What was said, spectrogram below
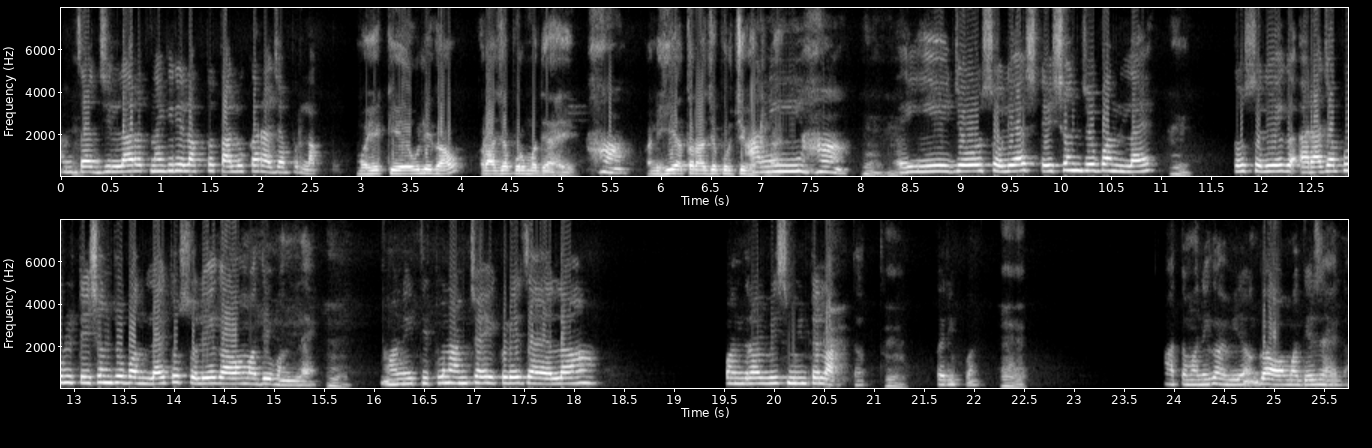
आमचा जिल्हा रत्नागिरी लागतो तालुका राजापूर लागतो. मग हे केळवली गाव राजापूरमध्ये आहे. हा. आणि ही आता राजापूरची घटना आहे. आणि हा. हम्म, हम्म, हे जो सोलिया स्टेशन जो बनलाय हम्म, तो सोलिया राजापूर स्टेशन जो बनलाय तो सोलिया गावामध्ये बनलाय. हम्म, आणि तिथून आमच्या इकडे जायला पंधरा वीस मिनिटं लागतात. हम्म, तरी पण. हम्म, आतमध्ये गावी गावामध्ये जायला.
